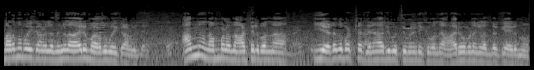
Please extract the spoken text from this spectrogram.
മറന്നുപോയി കാണില്ല. നിങ്ങൾ ആരും മറന്നുപോയി കാണില്ല. അന്ന് നമ്മളെ നാട്ടിൽ വന്ന ഈ ഇടതുപക്ഷ ജനാധിപത്യ മുന്നണിക്ക് വന്ന ആരോപണങ്ങൾ എന്തൊക്കെയായിരുന്നു?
